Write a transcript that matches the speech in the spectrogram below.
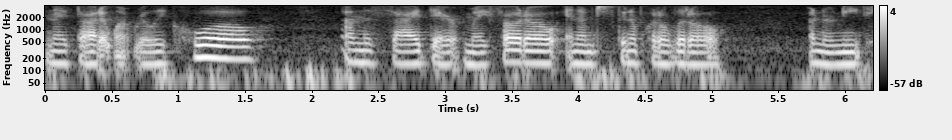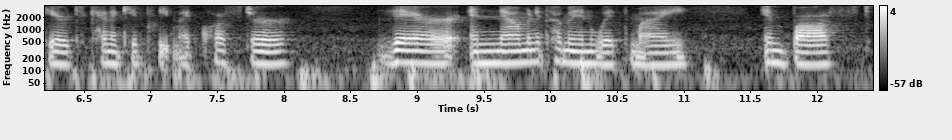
and I thought it went really cool on the side there of my photo, and I'm just going to put a little underneath here to kind of complete my cluster there and now I'm going to come in with my embossed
